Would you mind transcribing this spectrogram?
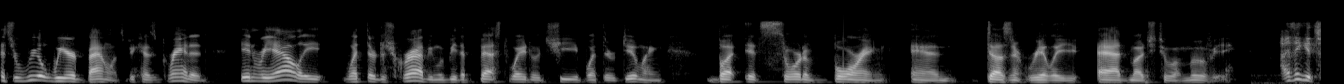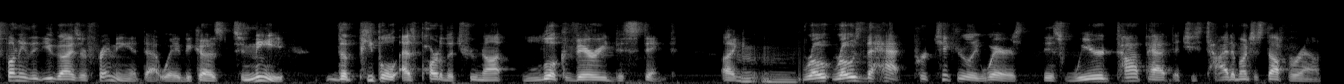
it's a real weird balance because granted, in reality, what they're describing would be the best way to achieve what they're doing, but it's sort of boring and doesn't really add much to a movie. I think it's funny that you guys are framing it that way because to me, the people as part of the True Knot look very distinct. Like Ro- Rose the Hat particularly wears this weird top hat that she's tied a bunch of stuff around.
